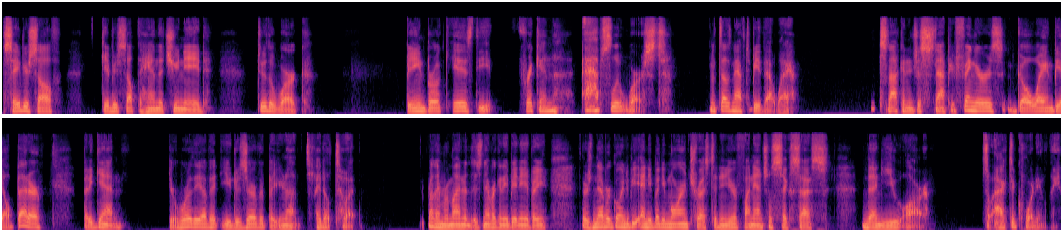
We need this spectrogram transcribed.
Save yourself, give yourself the hand that you need, do the work. Being broke is the freaking absolute worst. It doesn't have to be that way. It's not going to just snap your fingers, go away, and be all better. But again, you're worthy of it. You deserve it, but you're not entitled to it. Friendly reminder: There's never going to be anybody. There's never going to be anybody more interested in your financial success than you are. So act accordingly.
